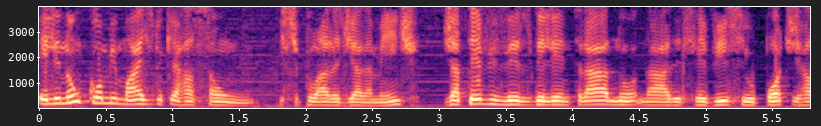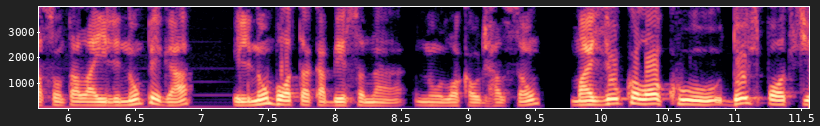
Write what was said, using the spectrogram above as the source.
ele não come mais do que a ração estipulada diariamente. Já teve vezes dele entrar no, na área de serviço e o pote de ração tá lá e ele não pegar. Ele não bota a cabeça na, no local de ração. Mas eu coloco dois potes de,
